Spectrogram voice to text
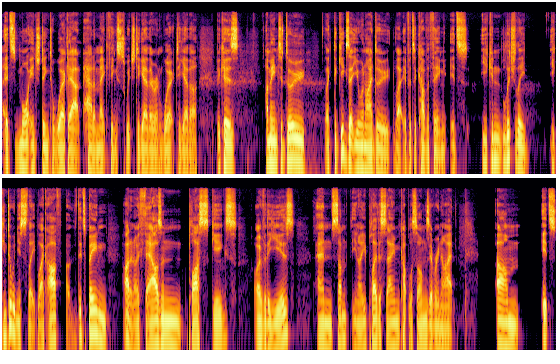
it's more interesting to work out how to make things switch together and work together. Because, I mean, to do like the gigs that you and I do, like if it's a cover thing, it's you can literally you can do it in your sleep. Like, I've, it's been I don't know, thousand plus gigs over the years, and some you know you play the same couple of songs every night. Um, it's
